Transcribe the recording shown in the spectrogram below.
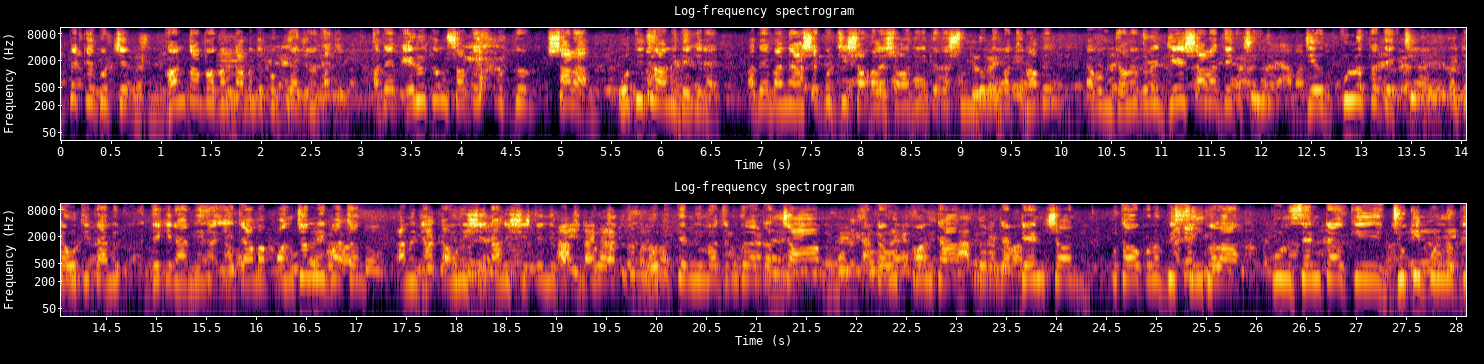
অপেক্ষা করছে ঘণ্টা পর ঘণ্টা আমাদের প্রক্রিয়ার জন্য থাকে। অতএব এরকম স্বতঃস্ফূর্ত সারা অতীত আমি দেখি নাই। অতএব আমি আশা করছি সকলের সহযোগিতাটা সুন্দর নির্বাচন হবে এবং জনগণের যে সারা দেখছি যে উৎফুল্লতা দেখছি এটা অতীতে আমি দেখি না আমি এটা আমার পঞ্চম নির্বাচন। আমি ঢাকা উনিশে ধানের সৃষ্টি নির্বাচন। অতীতের নির্বাচনগুলো একটা চাপ একটা উৎকণ্ঠা একটা টেনশন কোথাও কোনো বিশৃঙ্খলা কোন সেন্টার কি ঝুঁকিপূর্ণ কি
